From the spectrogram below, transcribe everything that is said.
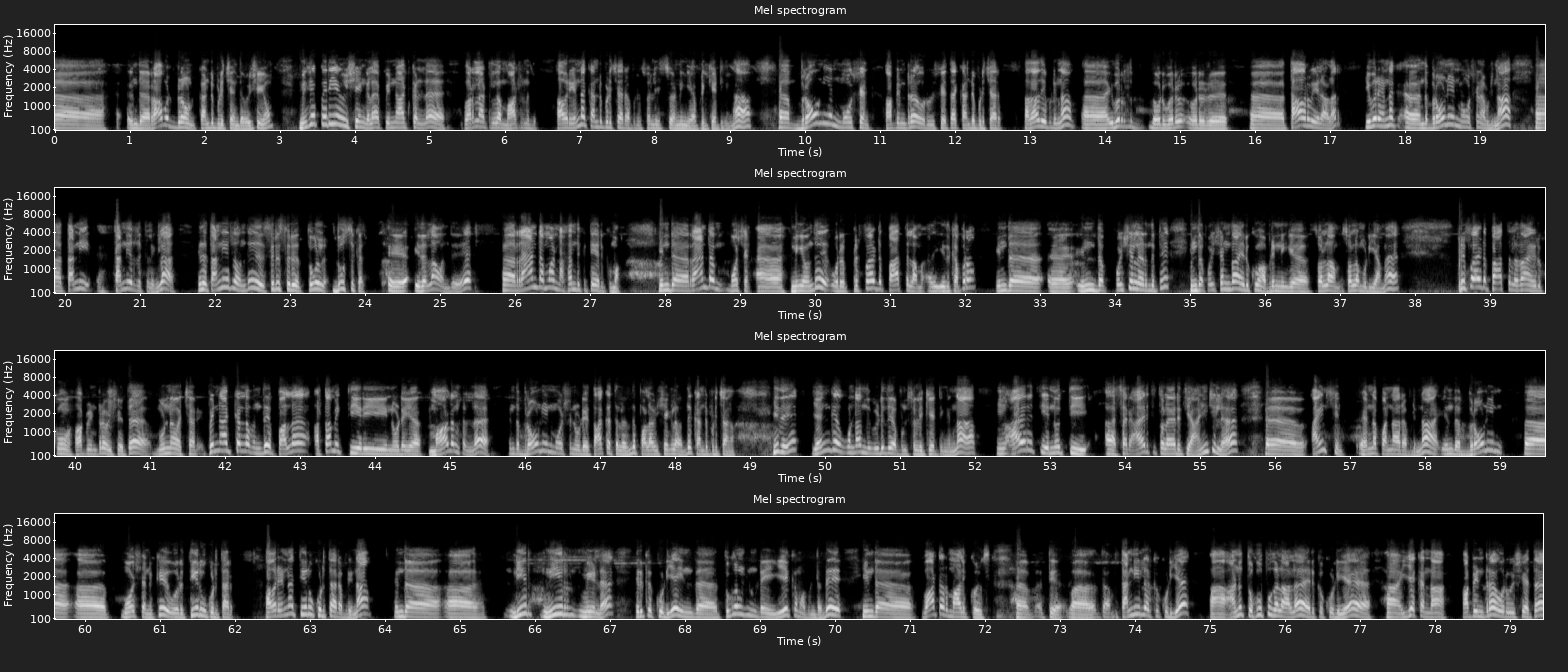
ஆஹ், இந்த ராபர்ட் பிரவுன் கண்டுபிடிச்ச இந்த விஷயம் மிகப்பெரிய விஷயங்களை பின்னாட்கள்ல வரலாற்றுல மாற்றினது. அவர் என்ன கண்டுபிடிச்சாரு அப்படின்னு சொல்லி சொன்னீங்க அப்படின்னு கேட்டீங்கன்னா ப்ரௌனியன் மோஷன் அப்படின்ற ஒரு விஷயத்த கண்டுபிடிச்சாரு. அதாவது எப்படின்னா ஆஹ், இவர் ஒரு ஒரு ஒரு ஆஹ், தாவரவியலாளர் இவர் என்ன இந்த ப்ரௌனியன் மோஷன் அப்படின்னா ஆஹ், தண்ணீர் தண்ணீர் இருக்கு இல்லைங்களா? இந்த தண்ணீர்ல வந்து சிறு சிறு துகள் தூசுக்கள் இதெல்லாம் வந்து ரேண்டமா நகர்ந்துகிட்டே இருக்குமா? இந்த ரேண்டம் மோஷன் நீங்க வந்து ஒரு ப்ரிஃபர்டு பாத் இல்லாம இதுக்கப்புறம் இந்த இந்த பொசிஷன்ல இருந்துட்டு இந்த பொசிஷன் தான் இருக்கும் அப்படின்னு நீங்க சொல்ல சொல்ல முடியாம ப்ரிஃபர்டு பாத்தில் தான் இருக்கும் அப்படின்ற விஷயத்த முன்ன வச்சாரு. பின்னாட்கள்ல வந்து பல அட்டாமிக் தியரியினுடைய மாடல்கள்ல இந்த ப்ரௌனின் மோஷனுடைய தாக்கத்துல இருந்து பல விஷயங்களை வந்து கண்டுபிடிச்சாங்க. இது எங்க கொண்டாந்து விடுது அப்படின்னு சொல்லி கேட்டீங்கன்னா ஆயிரத்தி எண்ணூத்தி சாரி ஆயிரத்தி தொள்ளாயிரத்தி அஞ்சுல ஐன்ஸ்டின் என்ன பண்ணாரு அப்படின்னா இந்த ப்ரௌனின் மோஷனுக்கு ஒரு தீர்வு கொடுத்தாரு. அவர் என்ன தீர்வு கொடுத்தாரு அப்படின்னா இந்த நீர் நீர் மீள இருக்கக்கூடிய இந்த துகள்களுடைய இயக்கம் அப்படின்றது இந்த வாட்டர் மாலிகுல்ஸ் தண்ணீர்ல இருக்கக்கூடிய அஹ், அணு தொகுப்புகளால இருக்கக்கூடிய இயக்கம் தான் அப்படின்ற ஒரு விஷயத்த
